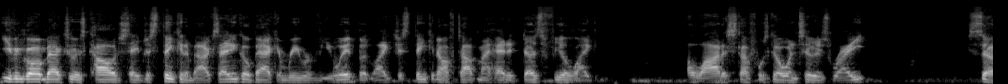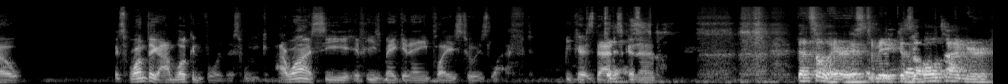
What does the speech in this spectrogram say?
even going back to his college tape, just thinking about it, because I didn't go back and re-review it, but like just thinking off top of my head, it does feel like a lot of stuff was going to his right. So it's one thing I'm looking for this week. I want to see if he's making any plays to his left. Because that's gonna. That's hilarious to me because the whole time you're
